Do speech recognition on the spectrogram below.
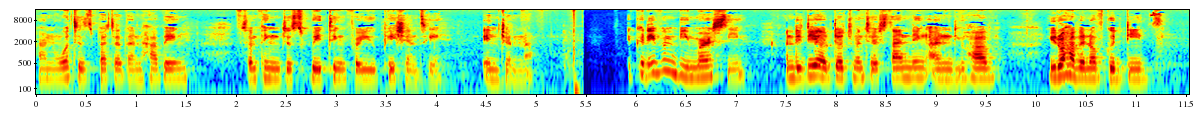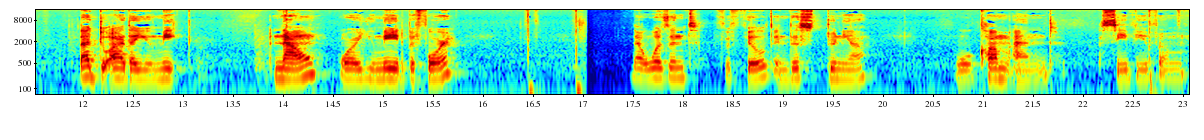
And what is better than having something just waiting for you patiently in Jannah? It could even be mercy. On the day of judgment, you're standing and you have, you don't have enough good deeds. That du'a that you make now or you made before that wasn't fulfilled in this dunya will come and save you from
